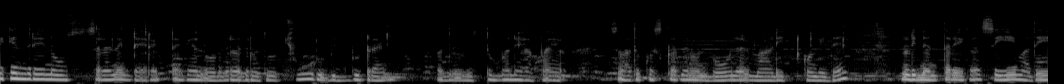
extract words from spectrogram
ಯಾಕೆಂದರೆ ನಾವು ಸಡನ್ನಾಗಿ ಡೈರೆಕ್ಟಾಗಿ ಅಲ್ಲಿ ಹೊಡೆದ್ರೆ ಅದರದ್ದು ಚೂರು ಬಿದ್ದುಬಿಟ್ರೆ ಅದು ತುಂಬಾ ಅಪಾಯ. ಸೊ ಅದಕ್ಕೋಸ್ಕರ ನಾನು ಒಂದು ಬೌಲಲ್ಲಿ ಮಾಡಿ ಇಟ್ಕೊಂಡಿದ್ದೆ ನೋಡಿ, ನಂತರ ಈಗ ಸೇಮ್ ಅದೇ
